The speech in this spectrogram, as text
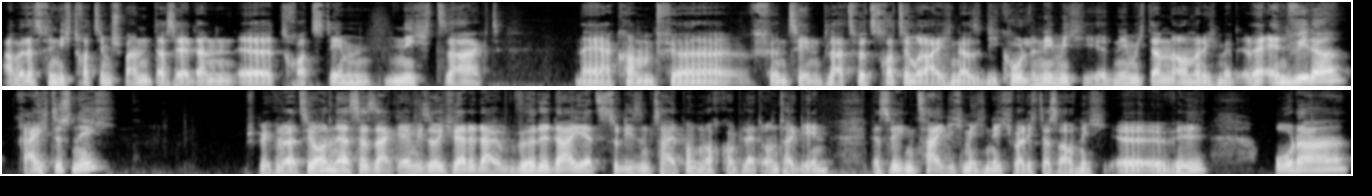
Aber das finde ich trotzdem spannend, dass er dann äh, trotzdem nicht sagt, naja, komm, für, für einen zehnten Platz wird's trotzdem reichen. Also die Kohle nehme ich, nehme ich dann auch noch nicht mit. Oder entweder reicht es nicht. Spekulation, ne? er sagt irgendwie so, ich werde da, würde da jetzt zu diesem Zeitpunkt noch komplett untergehen. Deswegen zeige ich mich nicht, weil ich das auch nicht äh, will. Oder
